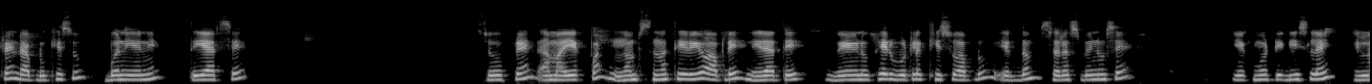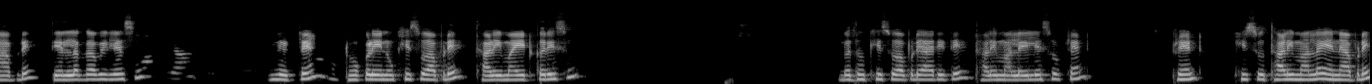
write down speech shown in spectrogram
ફ્રેન્ડ આપણું ખીસું બની અને તૈયાર છે. જો ફ્રેન્ડ આમાં એક પણ લમ્સ નથી રહ્યો, આપણે નિરાતે વેણું ફેરવું એટલે ખીસું આપણું એકદમ સરસ બન્યું છે. એક મોટી ડીશ લઈ એમાં આપણે તેલ લગાવી લેશું. ફ્રેન્ડ ઢોકળીનું ખીસું આપણે થાળીમાં એડ કરીશું. બધું ખીસું આપણે આ રીતે થાળીમાં લઈ લેશું ફ્રેન્ડ ફ્રેન્ડ ખીસું થાળીમાં લઈ અને આપણે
